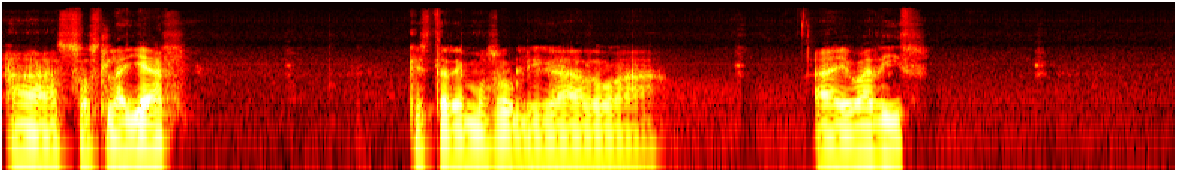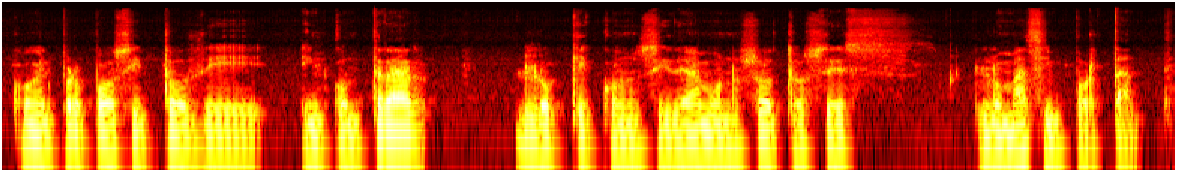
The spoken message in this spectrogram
a soslayar, que estaremos obligados a, a evadir con el propósito de encontrar lo que consideramos nosotros es lo más importante.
